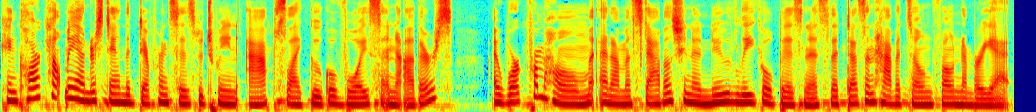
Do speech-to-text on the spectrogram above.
Can Clark help me understand the differences between apps like Google Voice and others? I work from home and I'm establishing a new legal business that doesn't have its own phone number yet.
